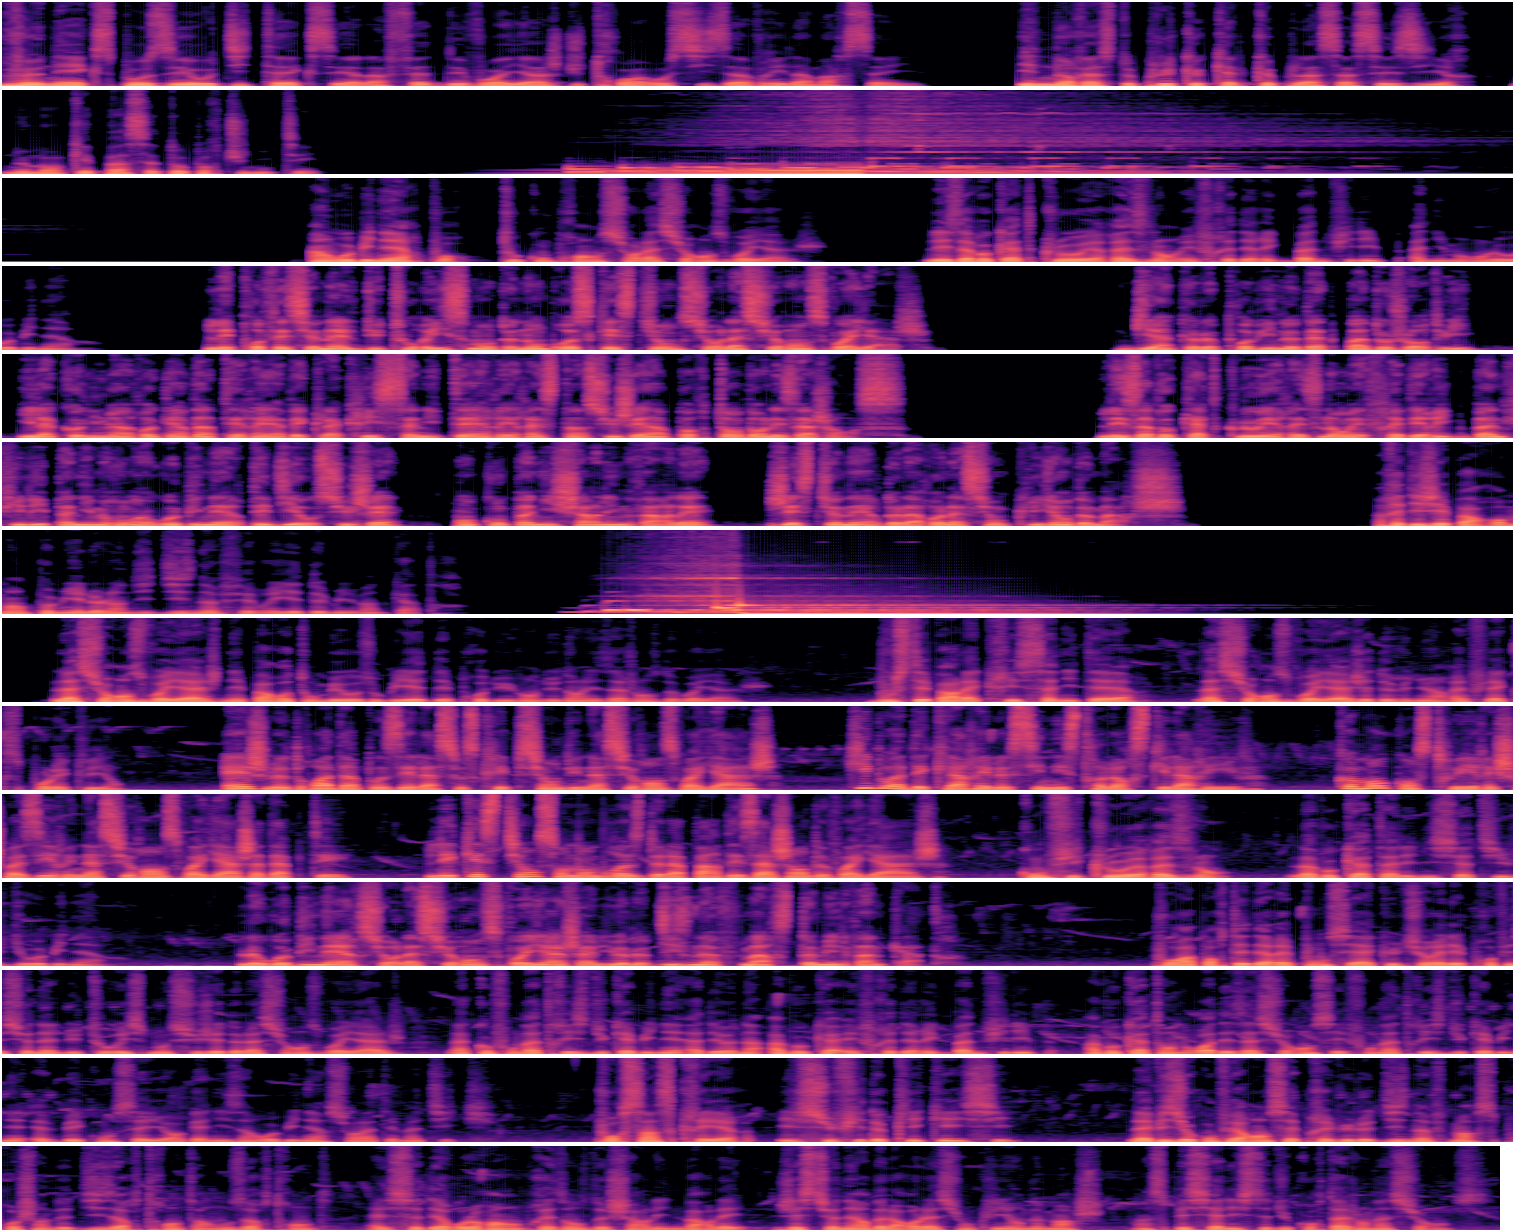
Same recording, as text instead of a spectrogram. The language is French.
Venez exposer au Ditex et à la fête des voyages du 3 au 6 avril à Marseille. Il ne reste plus que quelques places à saisir, ne manquez pas cette opportunité. Un webinaire pour tout comprendre sur l'assurance voyage. Les avocates Chloé Rezlan et Frédéric Ban-Philippe animeront le webinaire. Les professionnels du tourisme ont de nombreuses questions sur l'assurance voyage. Bien que le produit ne date pas d'aujourd'hui, il a connu un regain d'intérêt avec la crise sanitaire et reste un sujet important dans les agences. Les avocates Chloé Rezlan et Frédéric Ban-Philippe animeront un webinaire dédié au sujet, en compagnie Charline Varlet, gestionnaire de la relation client de Marche. Rédigé par Romain Pommier le lundi 19 février 2024. L'assurance voyage n'est pas retombée aux oubliettes des produits vendus dans les agences de voyage. Boosté par la crise sanitaire, l'assurance voyage est devenue un réflexe pour les clients. Ai-je le droit d'imposer la souscription d'une assurance voyage? Qui doit déclarer le sinistre lorsqu'il arrive? Comment construire et choisir une assurance voyage adaptée? Les questions sont nombreuses de la part des agents de voyage. Confie Chloé Rezlan, l'avocate à l'initiative du webinaire. Le webinaire sur l'assurance voyage a lieu le 19 mars 2024. Pour apporter des réponses et acculturer les professionnels du tourisme au sujet de l'assurance voyage, la cofondatrice du cabinet Adeona Avocat et Frédéric Ban-Philippe, avocate en droit des assurances et fondatrice du cabinet FB Conseil, organise un webinaire sur la thématique. Pour s'inscrire, il suffit de cliquer ici. La visioconférence est prévue le 19 mars prochain de 10h30 à 11h30. Elle se déroulera en présence de Charline Varlet, gestionnaire de la relation client de Marche, un spécialiste du courtage en assurance.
